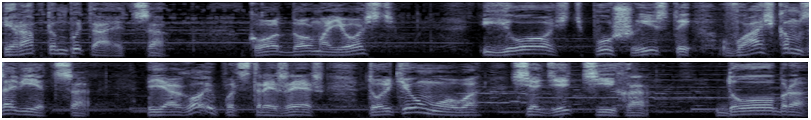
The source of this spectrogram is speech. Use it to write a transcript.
і раптам пытаецца: « Кот дома ёсць? Ёсць, пушысты, васькам завецца. Яго і падстрыжэш, толькі ўмова сядзець ціха. Добра,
